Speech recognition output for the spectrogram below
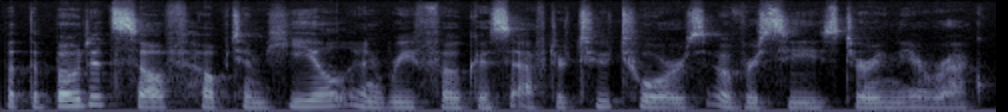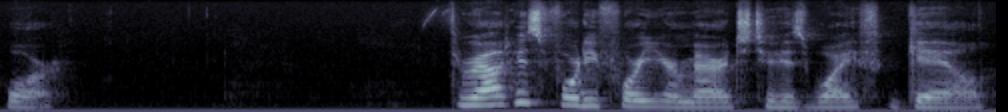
but the boat itself helped him heal and refocus after two tours overseas during the Iraq War. Throughout his 44 year marriage to his wife, Gail,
